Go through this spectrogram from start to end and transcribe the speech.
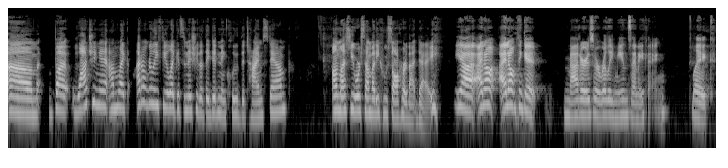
Um, but watching it, I'm like, I don't really feel like it's an issue that they didn't include the timestamp unless you were somebody who saw her that day. Yeah, I don't I don't think it matters or really means anything. Like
